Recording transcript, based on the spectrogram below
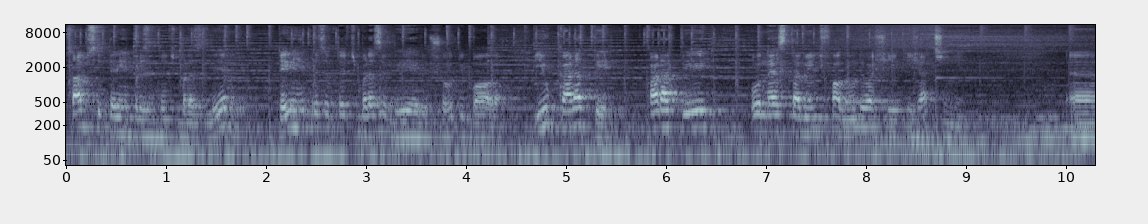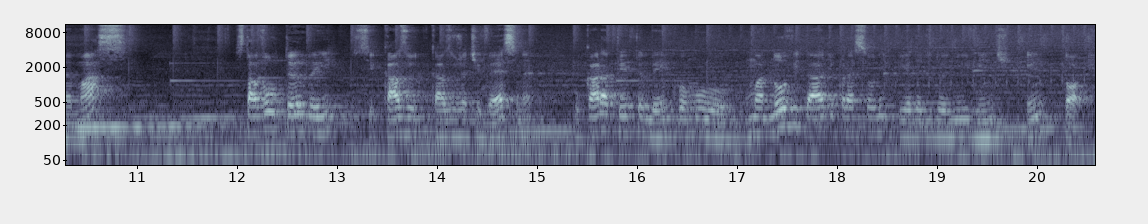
sabe se tem representante brasileiro? Tem representante brasileiro, show de bola. E o karatê. Karatê, honestamente falando, eu achei que já tinha. É, mas está voltando aí, se caso, caso já tivesse, né? O Karatê também como uma novidade para essa Olimpíada de 2020 em Tóquio.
